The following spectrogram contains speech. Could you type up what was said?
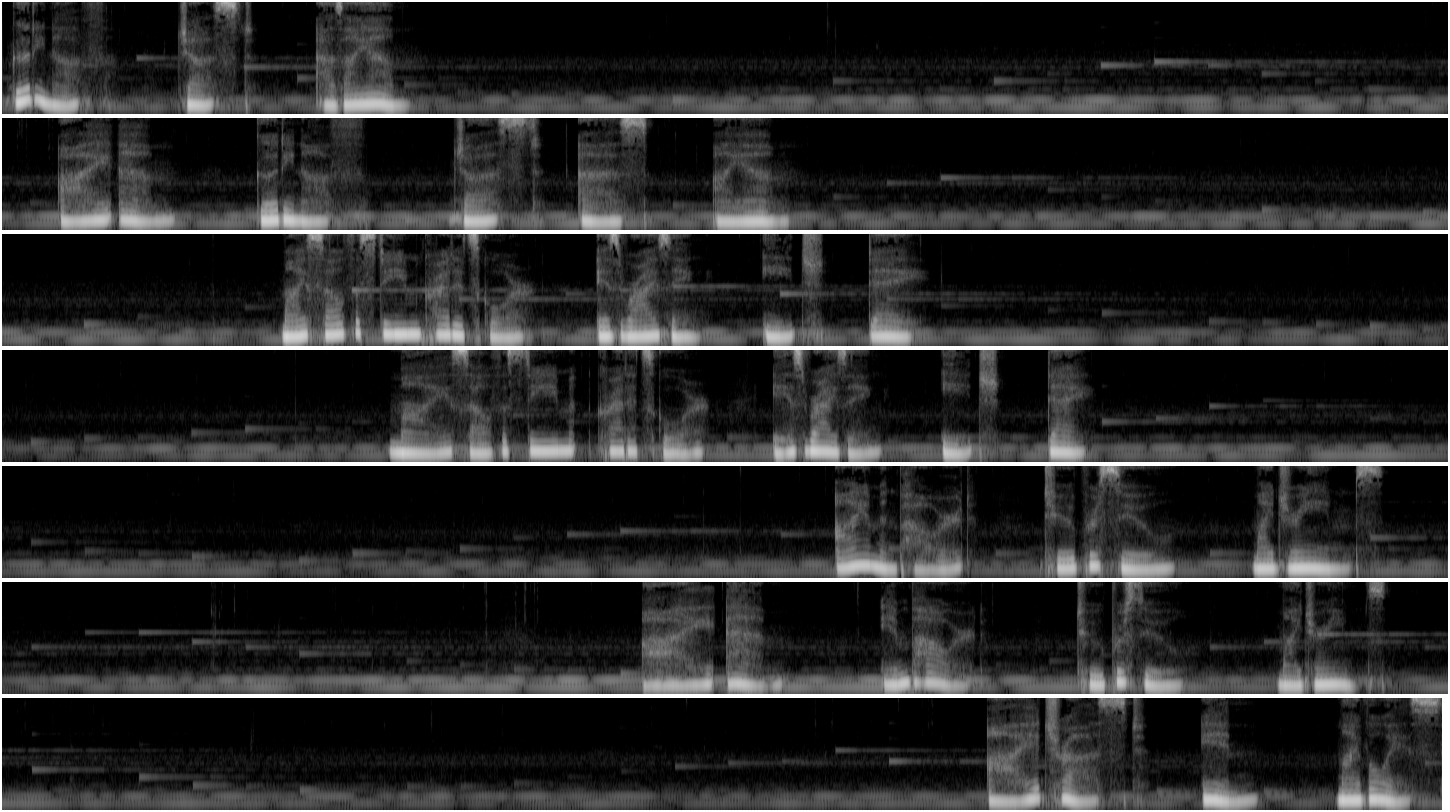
Good enough just as I am. I am good enough just as self esteem credit score is rising each day. My self esteem credit score is rising each day. I am empowered to pursue my dreams. I am empowered to pursue my dreams. I trust in my voice.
